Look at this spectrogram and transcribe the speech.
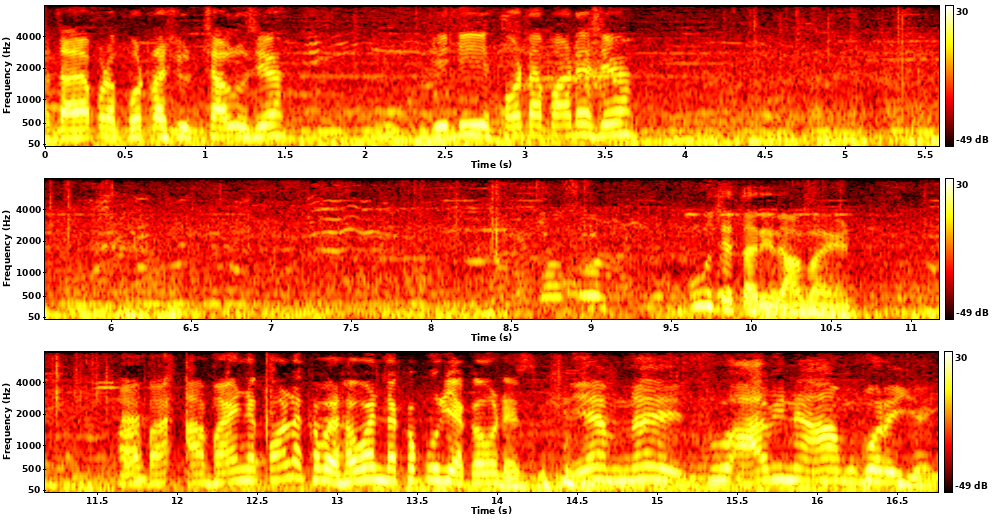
અત્યારે આપણે ફોટા શૂટ ચાલુ છે. દીદી ફોટા પાડે છે. શું છે તારી રામાયણ? આ ભાઈ ભાઈને કોને ખબર? હવાના કપૂરિયા કવડે એમ નહીં તું આવીને આમ ઊભો રહી જાય.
